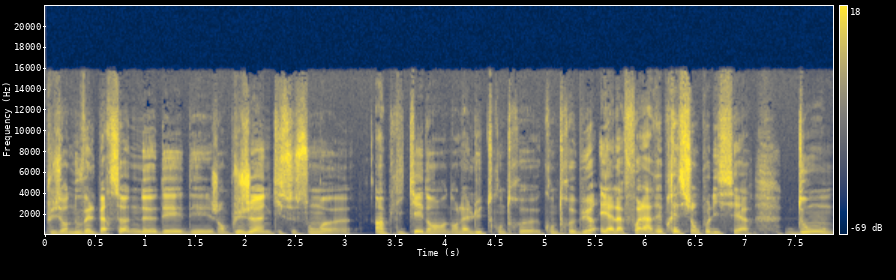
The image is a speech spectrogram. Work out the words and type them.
plusieurs nouvelles personnes, des, des, gens plus jeunes qui se sont impliqués dans, dans, la lutte contre, contre Bure, et à la fois la répression policière, dont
